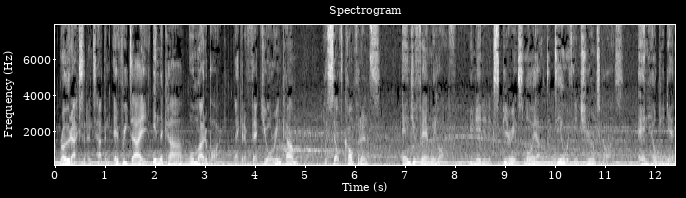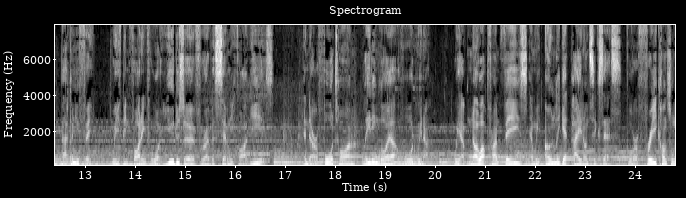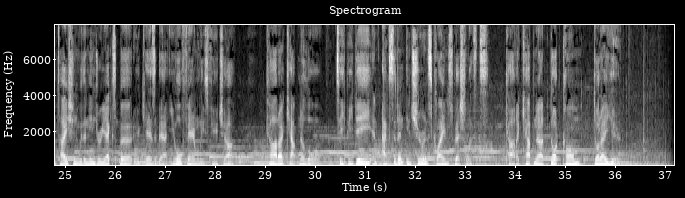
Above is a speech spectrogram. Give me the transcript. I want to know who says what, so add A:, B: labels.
A: Road accidents happen every day in the car or motorbike. They can affect your income, your self confidence, and your family life. You need an experienced lawyer to deal with the insurance guys and help you get back on your feet. We've been fighting for what you deserve for over 75 years and are a four time leading lawyer award winner. We have no upfront fees and we only get paid on success. For a free consultation with an injury expert who cares about your family's future, Carter Capner Law, TPD and accident insurance claims specialists. cartercapner.com.au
